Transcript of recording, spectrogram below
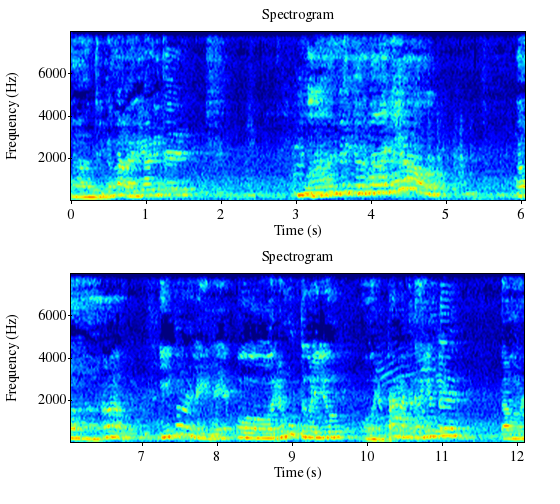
മാന്ത്രിക മാലയാണിത്. ആ ഈ മാലയിലെ ഓരോ മുത്തുകളിലും ഓരോ പ്രാർത്ഥനയുണ്ട് നമ്മൾ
